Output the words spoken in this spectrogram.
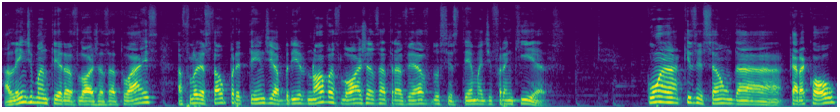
Além de manter as lojas atuais, a Florestal pretende abrir novas lojas através do sistema de franquias. Com a aquisição da Caracol,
